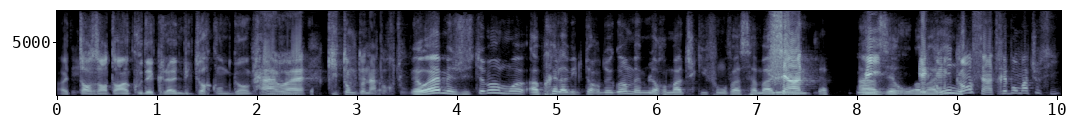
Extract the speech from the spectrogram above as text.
Ouais, de temps en temps, un coup d'éclat, une victoire contre Gang. Ah ouais, qui tombent de n'importe où. Mais ouais, mais justement, moi, après la victoire de Gand, même leur match qu'ils font face à Malines, C'est un- ils perdent Oui, 1-0 Et à contre Malines, Gand, c'est un très bon match aussi.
